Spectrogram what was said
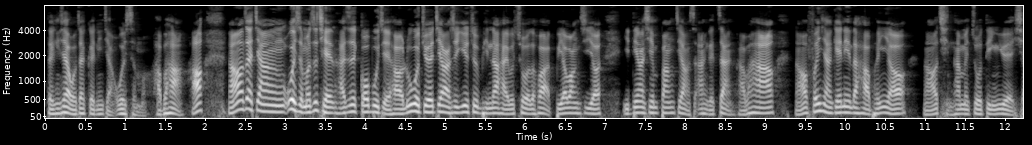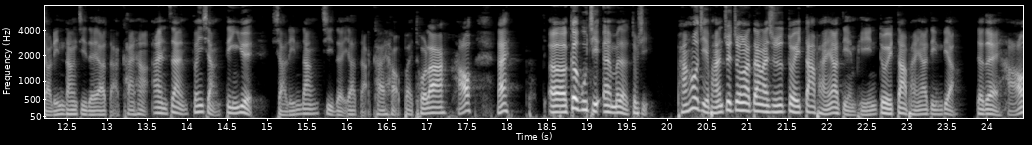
等一下我再跟你讲为什么，好不好？好，然后在讲为什么之前，还是勾布姐哈。如果觉得姜老师 YouTube 频道还不错的话，不要忘记哦，一定要先帮姜老师按个赞，好不好？然后分享给你的好朋友，然后请他们做订阅，小铃铛记得要打开哈，按赞、分享、订阅，小铃铛记得要打开，好，拜托啦。好，来，呃，个股解，哎，没有，对不起，盘后解盘最重要，当然就是对大盘要点评，对大盘要定调。对不对？好，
